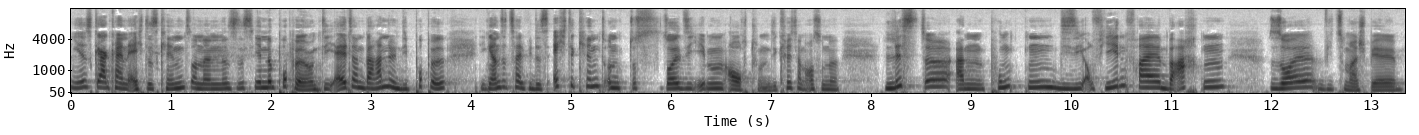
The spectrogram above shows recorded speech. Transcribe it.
hier ist gar kein echtes Kind, sondern es ist hier eine Puppe. Und die Eltern behandeln die Puppe die ganze Zeit wie das echte Kind und das soll sie eben auch tun. Sie kriegt dann auch so eine Liste an Punkten, die sie auf jeden Fall beachten soll, wie zum Beispiel,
